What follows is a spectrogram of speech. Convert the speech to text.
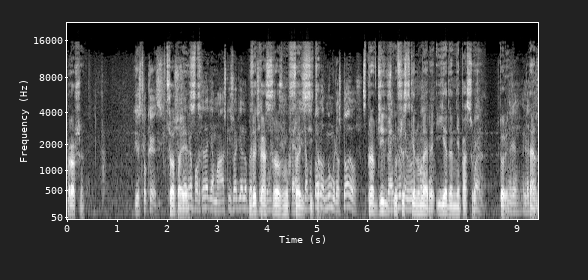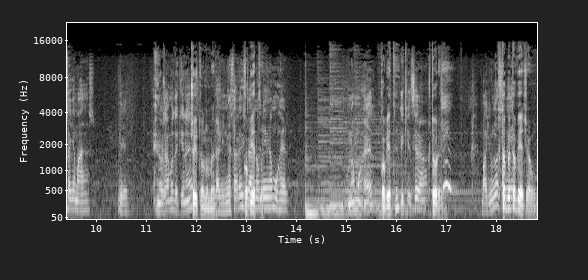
Proszę. Co to jest? Wykaz rozmów Felicito. Sprawdziliśmy wszystkie numery i jeden nie pasuje. Który? Ten. Czyj to numer? Kobiety. Kobiety? Który? Kto by to wiedział?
